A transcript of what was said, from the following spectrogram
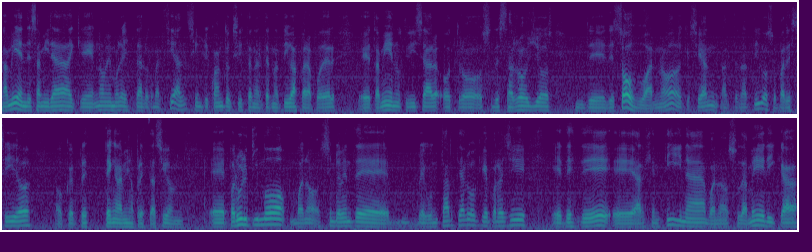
también de esa mirada de que no me molesta lo comercial, siempre y cuando existan alternativas para poder eh, también utilizar otros desarrollos de, software, ¿no? que sean alternativos o parecidos o que tengan la misma prestación. Eh, por último, bueno, simplemente preguntarte algo que por allí, eh, desde Argentina, bueno, Sudamérica,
